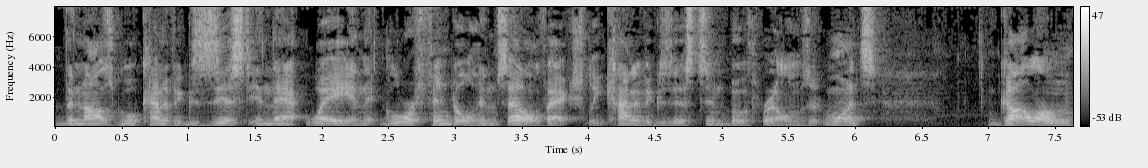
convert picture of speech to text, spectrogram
the Nazgul kind of exist in that way, and that Glorfindel himself actually kind of exists in both realms at once. Gollum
